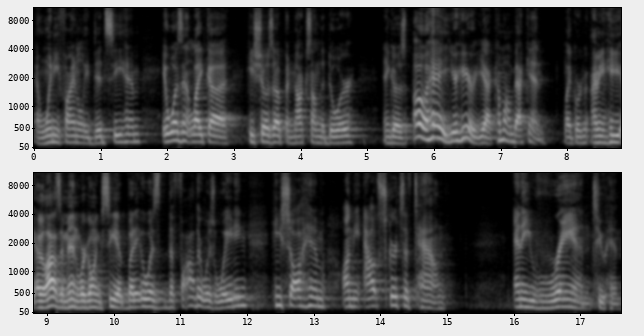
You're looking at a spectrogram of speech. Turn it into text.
And when he finally did see him, it wasn't like uh, he shows up and knocks on the door and he goes, Oh, hey, you're here. Yeah, come on back in. Like, we're, I mean, he allows him in. We're going to see it. But it was the father was waiting. He saw him on the outskirts of town and he ran to him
